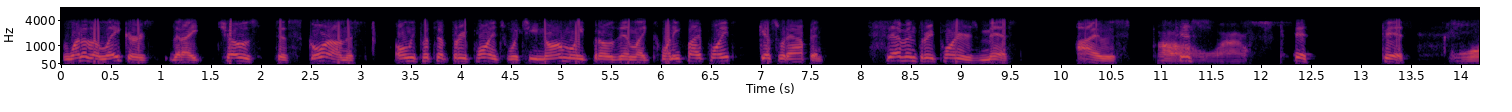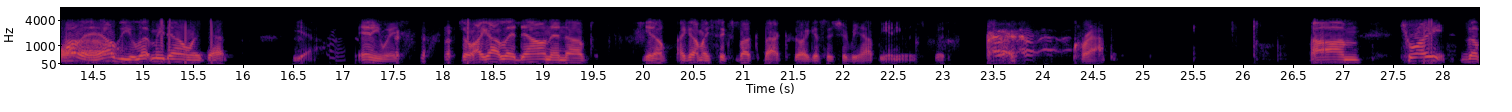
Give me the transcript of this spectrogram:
one of the Lakers that I chose to score on this only puts up three points, which he normally throws in like 25 points. Guess what happened? Seven three pointers missed. I was oh wow. pissed. Pissed. Wow. How the hell do you let me down like that? Yeah. Anyways, so I got let down, and uh, you know, I got my six bucks back, so I guess I should be happy anyways. But crap. Um, Troy, the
